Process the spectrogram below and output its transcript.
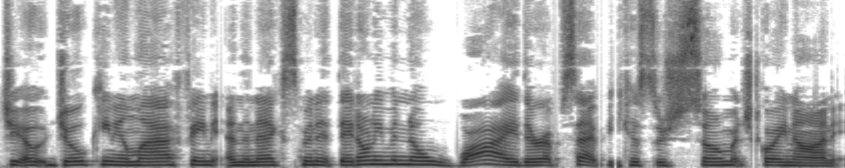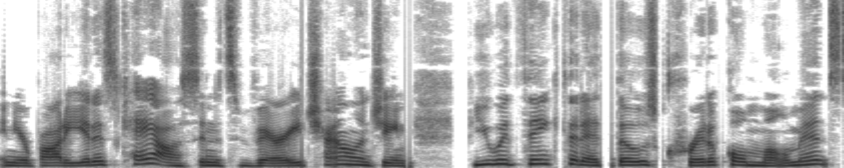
jo- joking and laughing and the next minute they don't even know why they're upset because there's so much going on in your body. It is chaos and it's very challenging. You would think that at those critical moments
